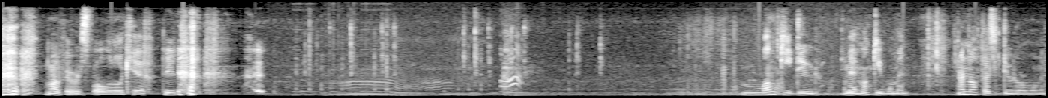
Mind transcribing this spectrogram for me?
My favorite's the little kid, dude. monkey dude. I mean, monkey woman. I don't know if that's a dude or a woman.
